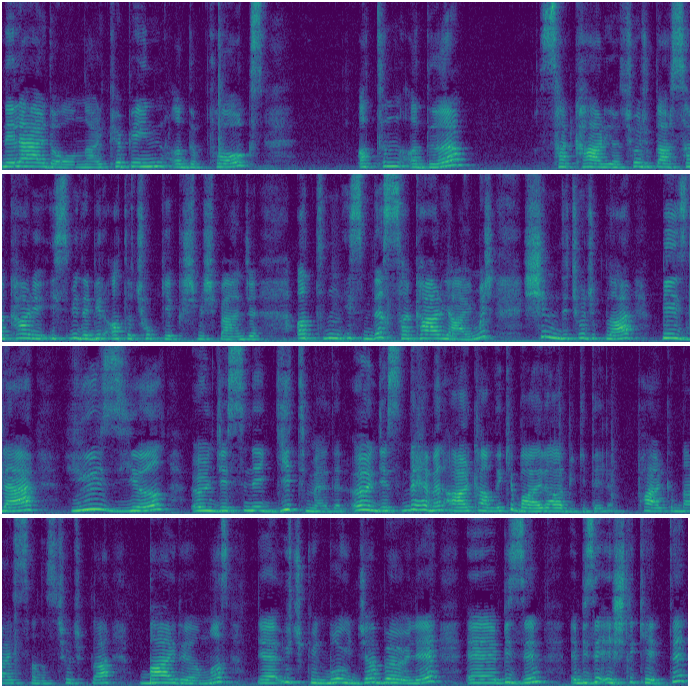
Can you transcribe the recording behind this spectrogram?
Nelerdi onlar? Köpeğinin adı Fox, atın adı Sakarya. Çocuklar Sakarya ismi de bir ata çok yakışmış bence. Atın ismi de Sakarya'ymış. Şimdi çocuklar bizler 100 yıl öncesine gitmeden öncesinde hemen arkamdaki bayrağa bir gidelim. Farkındaysanız çocuklar bayrağımız 3 gün boyunca böyle e, bizim e, bize eşlik etti.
